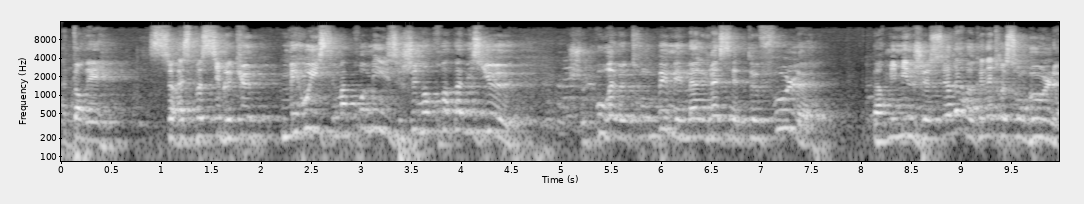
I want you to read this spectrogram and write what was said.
Attendez, serait-ce possible que... Mais oui, c'est ma promise, je n'en crois pas mes yeux. Je pourrais me tromper, mais malgré cette foule, parmi mille je saurais reconnaître son boule.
